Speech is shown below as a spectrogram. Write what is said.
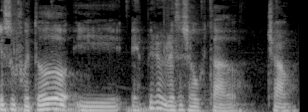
Eso fue todo y espero que les haya gustado. Chao.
